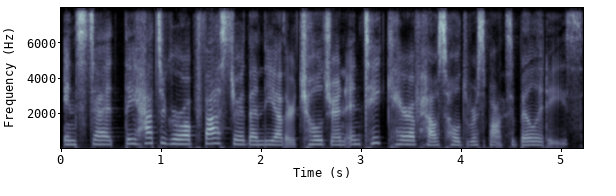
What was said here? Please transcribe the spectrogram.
Instead, they had to grow up faster than the other children and take care of household responsibilities.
